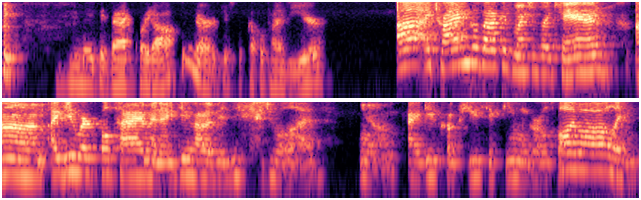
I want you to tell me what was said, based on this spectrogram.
you make it back quite often or just a couple times a year? Uh, I try and go back as much as I can. Um, I do work full time and I do have a busy schedule as you know I do coach U16 girls volleyball and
